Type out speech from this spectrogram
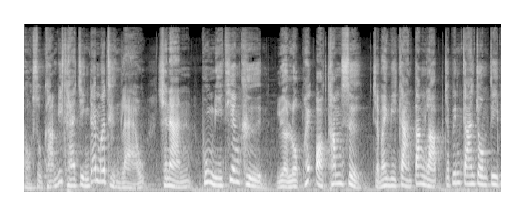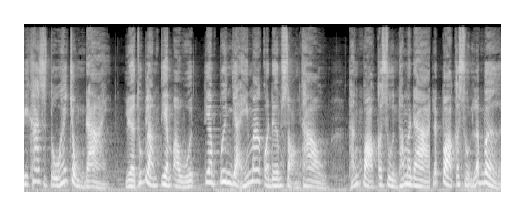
ของสงครามที่แท้จริงได้มาถึงแล้ว ฉะนั้นพรุ่งนี้เที่ยงคืนเรือรบให้ออกทำศึก จะไม่มีการตั้งรับจะเป็นการโจมตีพิฆาตศัตรูให้จงได้เรือทุกลำเตรียมอาวุธ เตรียมปืนใหญ่ให้มากกว่าเดิม2เท่า ทั้งปอกกระสุนธรรมดา และปอกกระสุนระเบิด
